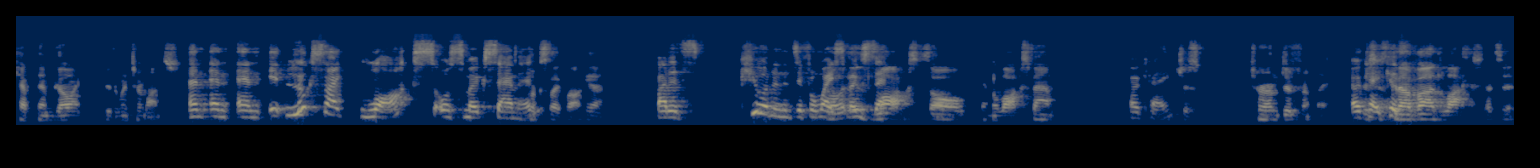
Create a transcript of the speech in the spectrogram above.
kept them going through the winter months. And and and it looks like lox or smoked salmon, Looks like well, yeah. but it's cured in a different way. Well, it smoked is lox. It's all in the lox family, Okay. just termed differently. Okay, This is because gravad lox. That's it.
